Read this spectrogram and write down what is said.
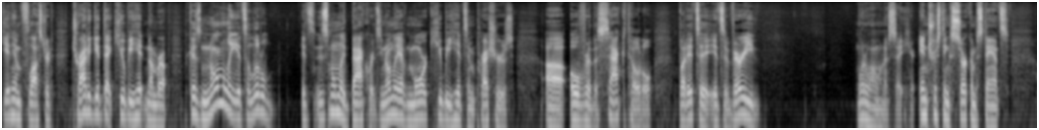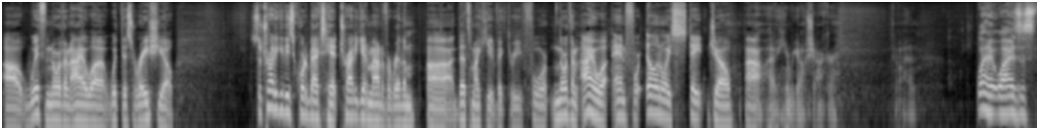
get him flustered, try to get that QB hit number up because normally it's a little, it's it's normally backwards. You normally have more QB hits and pressures uh, over the sack total, but it's a it's a very what do I want to say here? Interesting circumstance uh, with Northern Iowa with this ratio. So try to get these quarterbacks hit. Try to get them out of a rhythm. Uh, that's my key to victory for Northern Iowa and for Illinois State. Joe, uh, here we go. Shocker. Go ahead. Why? Why is this?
